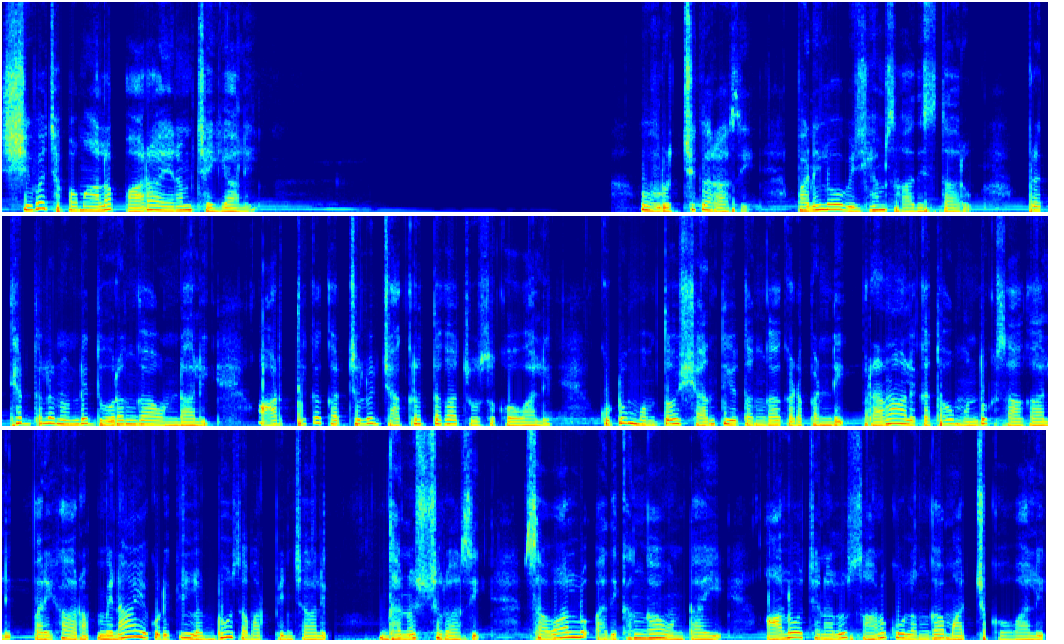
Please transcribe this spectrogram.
శివ జపమాల పారాయణం చెయ్యాలి వృశ్చిక రాశి. పనిలో విజయం సాధిస్తారు. ప్రత్యర్థుల నుండి దూరంగా ఉండాలి. ఆర్థిక ఖర్చులు జాగ్రత్తగా చూసుకోవాలి. కుటుంబంతో శాంతియుతంగా గడపండి. ప్రణాళికతో ముందుకు సాగాలి. పరిహారం వినాయకుడికి లడ్డూ సమర్పించాలి. ధనుస్సు రాశి సవాళ్ళు అధికంగా ఉంటాయి. ఆలోచనలు సానుకూలంగా మార్చుకోవాలి.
